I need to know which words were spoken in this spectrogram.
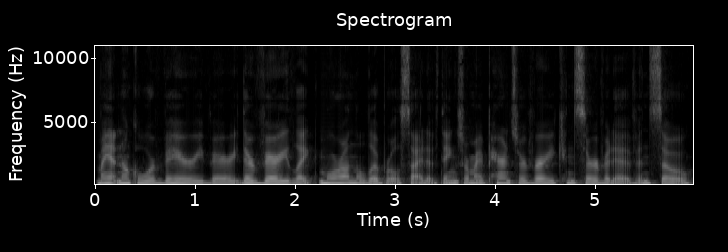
my aunt and uncle were very very they're very like more on the liberal side of things where my parents are very conservative and so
